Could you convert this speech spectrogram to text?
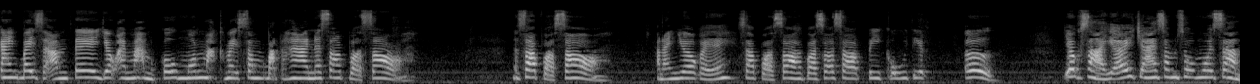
កាញ់3ស្អំទេយកឲ្យម៉ាក់មកគូមុនម៉ាក់ក្មេកសុំបាត់ហើយនៅសល់ពណ៌សនៅសល់ពណ៌សអានេះយកឯងសល់ពណ៌សពណ៌សសល់2គូទៀត អឺយកខ្សែអីចាយសំសួរមួយសិន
